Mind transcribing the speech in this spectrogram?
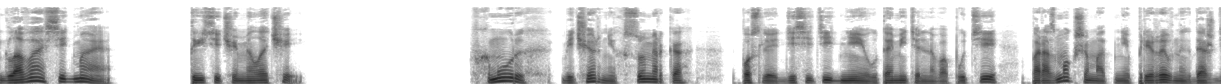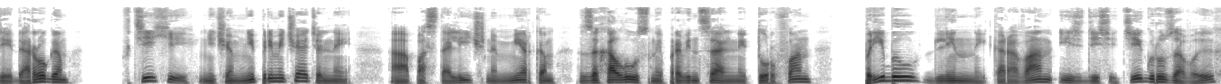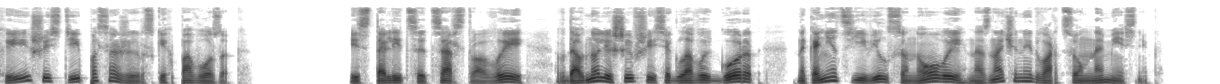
Глава седьмая. Тысячи мелочей. В хмурых вечерних сумерках, после десяти дней утомительного пути, по размокшим от непрерывных дождей дорогам, в тихий, ничем не примечательный, а по столичным меркам захолустный провинциальный Турфан прибыл длинный караван из десяти грузовых и шести пассажирских повозок. Из столицы царства Вэй в давно лишившийся главы город наконец явился новый, назначенный дворцом наместник.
